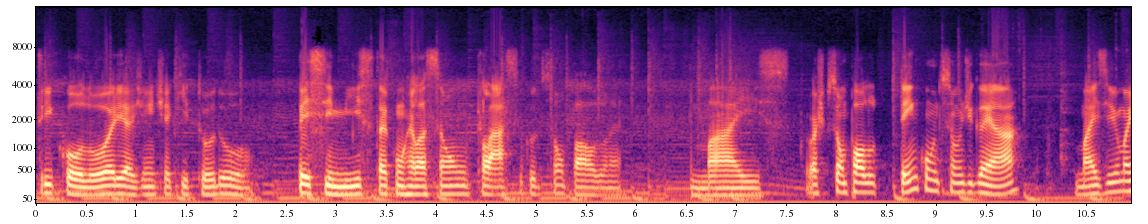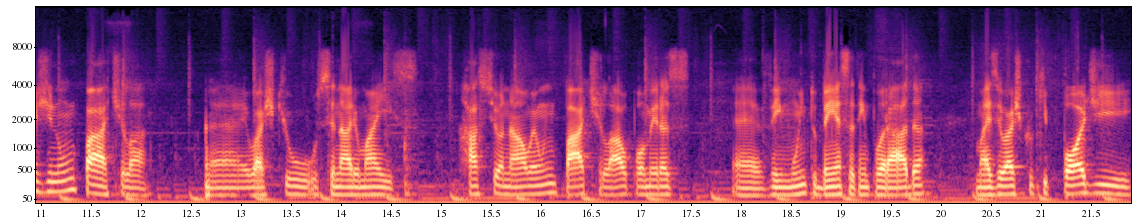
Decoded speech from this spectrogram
tricolor e a gente aqui todo pessimista com relação a um clássico do São Paulo, né? Mas eu acho que São Paulo tem condição de ganhar, mas eu imagino um empate lá. É, eu acho que o, o, cenário mais racional é um empate lá. O Palmeiras é, vem muito bem essa temporada, mas eu acho que o que pode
